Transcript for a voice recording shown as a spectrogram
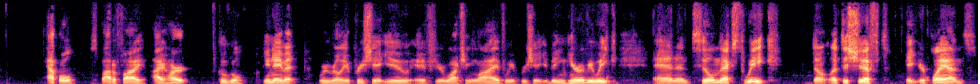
Apple, Spotify, iHeart, Google, you name it, we really appreciate you. If you're watching live, we appreciate you being here every week. And until next week, don't let the shift hit your plans.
